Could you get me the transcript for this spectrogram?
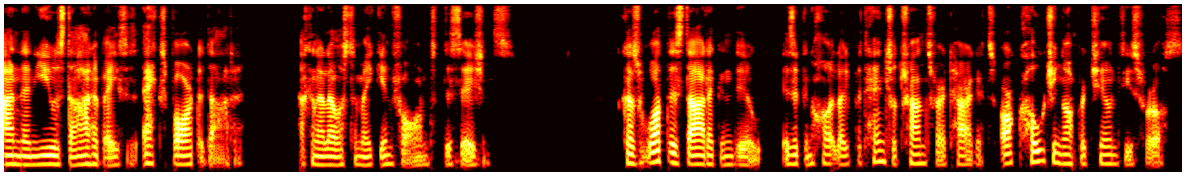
and then use databases, export the data that can allow us to make informed decisions. Because what this data can do is it can highlight potential transfer targets or coaching opportunities for us,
